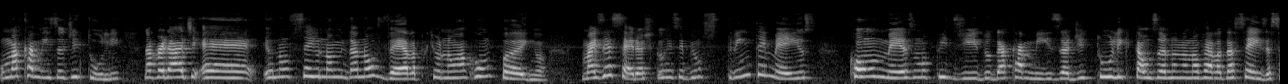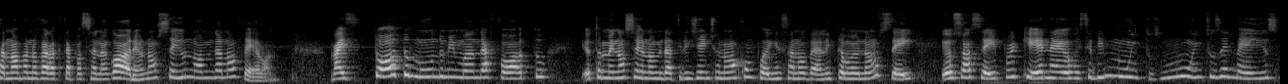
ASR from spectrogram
uma camisa de tule. Na verdade, é, eu não sei o nome da novela, porque eu não acompanho. Mas é sério, acho que eu recebi uns 30 e-mails com o mesmo pedido da camisa de tule que tá usando na novela das seis. Essa nova novela que tá passando agora, eu não sei o nome da novela. Mas todo mundo me manda foto. Eu também não sei o nome da atriz, gente, eu não acompanho essa novela, então eu não sei. Eu só sei porque, né, eu recebi muitos, muitos e-mails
